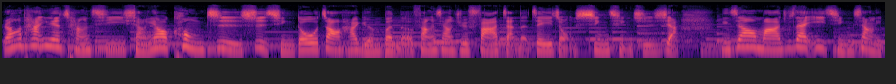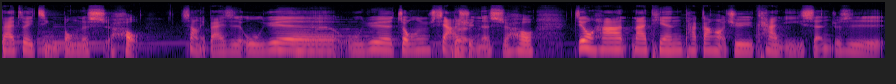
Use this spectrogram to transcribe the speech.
然后他因为长期想要控控制事情都照他原本的方向去发展的这一种心情之下，你知道吗？就在疫情上礼拜最紧绷的时候，上礼拜是五月五月中下旬的时候。结果他那天他刚好去看医生，就是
